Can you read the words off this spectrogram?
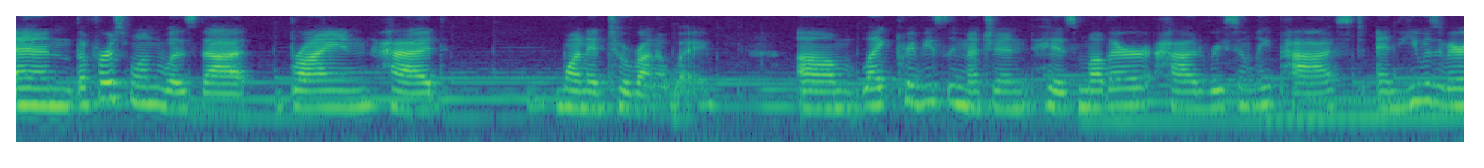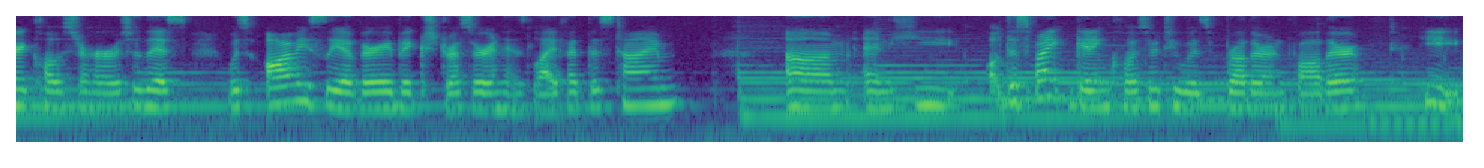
And the first one was that Brian had wanted to run away. Um, like previously mentioned, his mother had recently passed and he was very close to her, so this was obviously a very big stressor in his life at this time. Um, and he, despite getting closer to his brother and father, he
